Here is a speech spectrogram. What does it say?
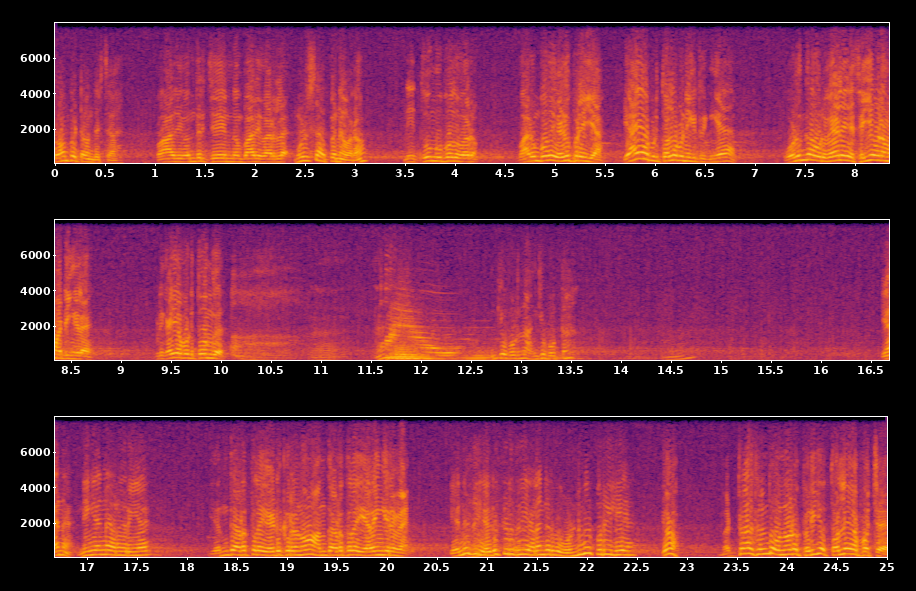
என்ன குரோம்பேட்டை வந்துருச்சா? பாதி வந்துருச்சு இன்னும் பாதி வரல. முழுசா எப்ப என்ன வரும்? நீ தூங்கும் போது வரும். வரும்போது எழுப்புறீங்க. ஏன் அப்படி தொல்லை பண்ணிக்கிட்டு இருக்கீங்க? ஒழுங்கா ஒரு வேலையை செய்ய விட மாட்டீங்களே. இப்படி கையை போட்டு தூங்கு. இங்க போட்டு அங்கே போட்டேன் ஏன நீங்க எங்க இறங்குறீங்க? எந்த இடத்துல எடுக்கிறனோ அந்த இடத்துல இறங்கிருவேன். என்னது எடுக்கிறது இறங்குறது ஒண்ணுமே புரியலையே. யோ மெட்ராஸ்ல இருந்து உன்னோட பெரிய தொல்லையா போச்சே.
